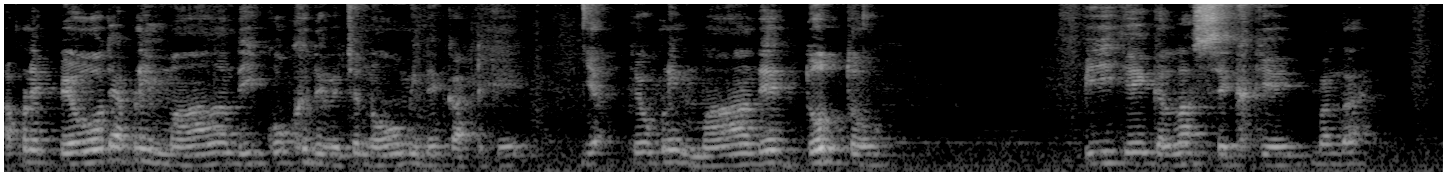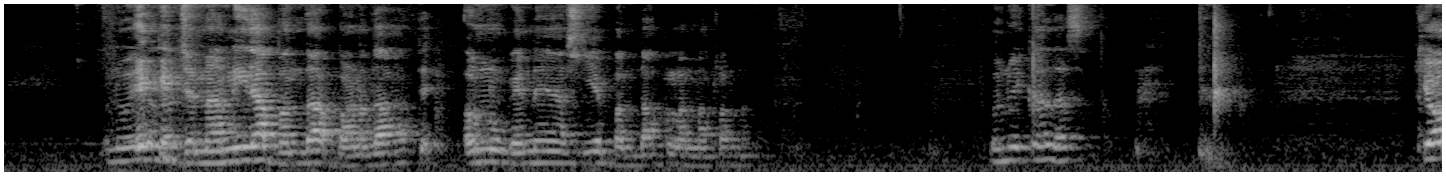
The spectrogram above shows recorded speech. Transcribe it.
ਆਪਣੇ ਪਿਓ ਤੇ ਆਪਣੀ ਮਾਂ ਦੀ ਕੁੱਖ ਦੇ ਵਿੱਚ 9 ਮਹੀਨੇ ਕੱਟ ਕੇ ਯਾ। ਤੇ ਉਹ ਆਪਣੀ ਮਾਂ ਦੇ ਦੁੱਧ ਤੋਂ ਪੀ ਕੇ ਗੱਲਾਂ ਸਿੱਖ ਕੇ ਬੰਦਾ ਹੈ। ਉਹਨੂੰ ਇਹ ਇੱਕ ਗੱਲ- ਜਨਾਨੀ ਦਾ ਬੰਦਾ ਬਣਦਾ ਤੇ ਉਹਨੂੰ ਕਹਿੰਦੇ ਆ ਅਸੀਂ ਇਹ ਬੰਦਾ ਫਲਾਨਾ ਫਲਾਨਾ। ਮੈਨੂੰ ਇੱਕ ਗੱਲ ਦੱਸ। ਕਿਉਂ?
